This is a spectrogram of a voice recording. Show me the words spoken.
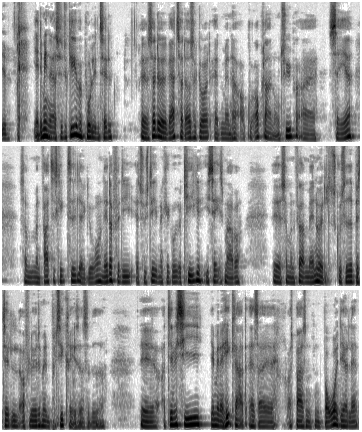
Jeppe? Ja, det mener jeg. Altså, hvis du kigger på Polintel, øh, så er det jo et værktøj, der også har gjort, at man har kunnet opklare nogle typer af sager, som man faktisk ikke tidligere gjorde, netop fordi, at systemet kan gå ud og kigge i sagsmapper, øh, som man før manuelt skulle sidde og bestille og flytte mellem politikredser osv. Øh, og det vil sige, jeg mener helt klart, altså øh, også bare som en borger i det her land,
